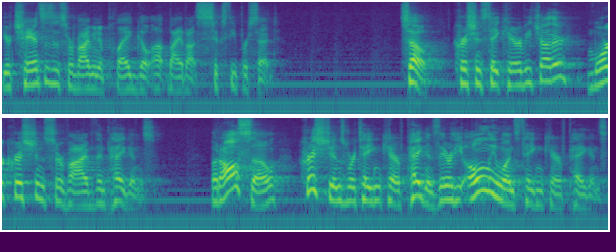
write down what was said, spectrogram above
your chances of surviving a plague go up by about 60%. So, Christians take care of each other, more Christians survive than pagans. But also, Christians were taking care of pagans. They were the only ones taking care of pagans.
